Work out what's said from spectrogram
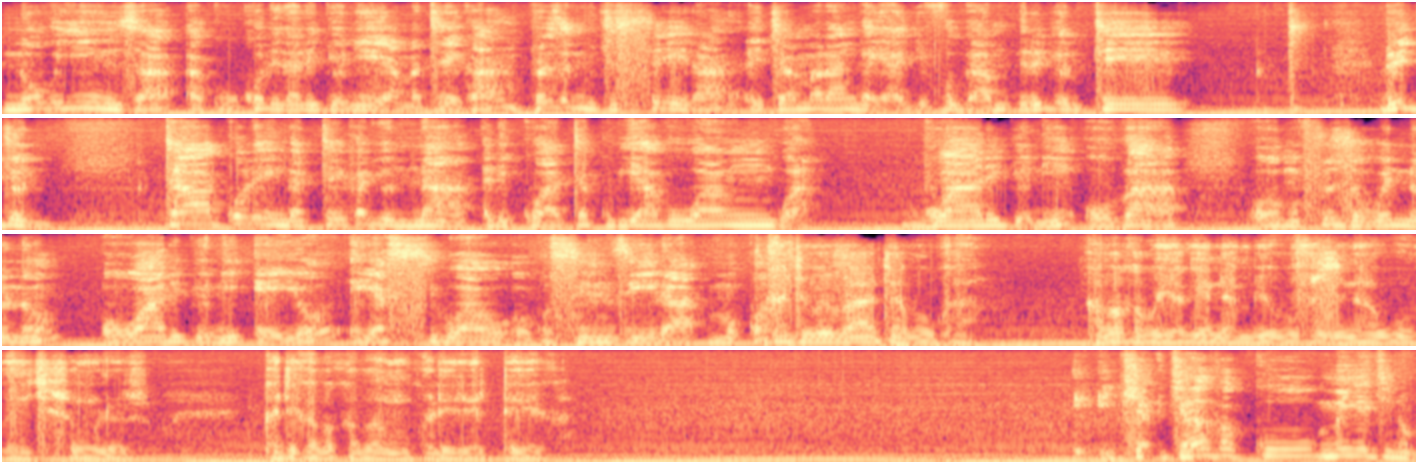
n'obuyinza kukolera regioni eyo amateeka president mu kiseera ekyamalanga yagivuga region te region taakolenga tteeka lyonna likwata ku byabuwangwa bwa regioni oba omufuzi ow'ennono owa regioni eyo eyassibwawo okusinziira mu kati bwe baatabuka kabaka bwe yagenda mu byobufuzi n'aguuba ekisumuluzo kati kabaka bamukolera etteeka. Kyava kumenya kino?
